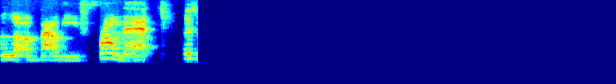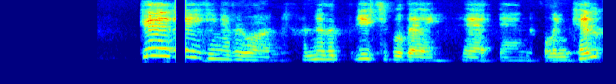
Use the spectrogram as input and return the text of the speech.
a lot of value from it. As Good evening, everyone. Another beautiful day here in Lincoln,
